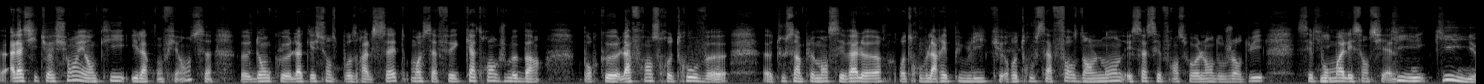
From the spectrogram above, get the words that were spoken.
euh, à la situation et en qui il a confiance. Euh, donc la question se posera le 7. Moi, ça fait 4 ans que je me bats pour que la France retrouve tout simplement ses valeurs, retrouve la République, retrouve sa force dans le monde. Et ça, c'est François Hollande aujourd'hui. C'est pour moi l'essentiel. Qui, qui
